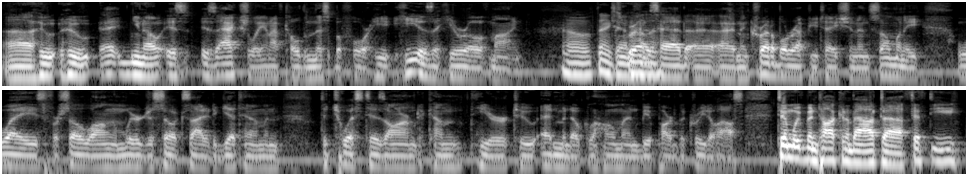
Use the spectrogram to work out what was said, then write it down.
uh, who who uh, you know is is actually, and I've told him this before. He he is a hero of mine. Oh, thanks, Tim brother. has had a, an incredible reputation in so many ways for so long, and we're just so excited to get him and to twist his arm to come here to Edmond, Oklahoma, and be a part of the Credo House. Tim, we've been talking about uh, fifty.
